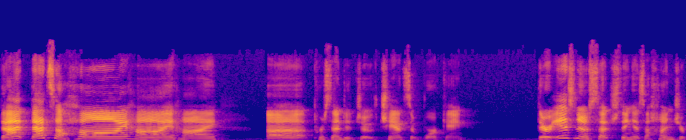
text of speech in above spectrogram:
that that's a high high high uh, percentage of chance of working. There is no such thing as 100%,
